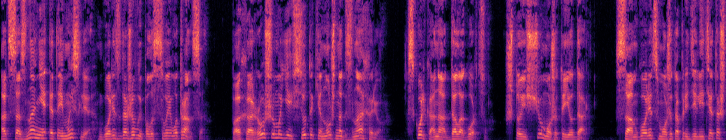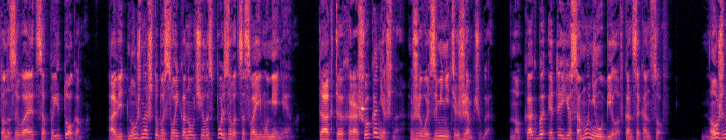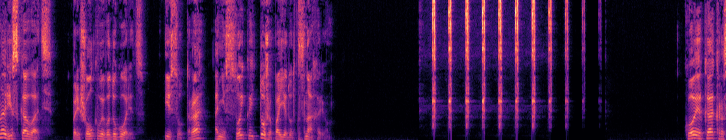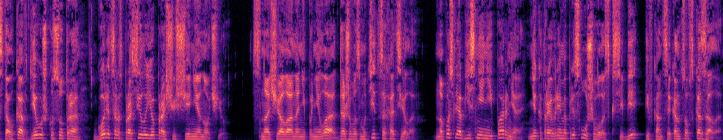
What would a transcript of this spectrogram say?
От сознания этой мысли Горец даже выпал из своего транса. По-хорошему ей все-таки нужно к знахарю. Сколько она отдала горцу? Что еще может ее дар? Сам горец может определить это, что называется, по итогам. А ведь нужно, чтобы Сойка научилась пользоваться своим умением. Так-то хорошо, конечно, живой заменитель жемчуга. Но как бы это ее саму не убило, в конце концов? Нужно рисковать, пришел к выводу горец. И с утра они с Сойкой тоже поедут к знахарю. Кое-как растолкав девушку с утра, Горец расспросил ее про ощущения ночью. Сначала она не поняла, даже возмутиться хотела, но после объяснений парня некоторое время прислушивалась к себе и в конце концов сказала.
